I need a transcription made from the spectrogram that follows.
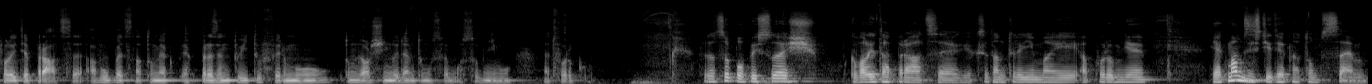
kvalitě práce a vůbec na tom, jak, jak prezentují tu firmu tom dalším lidem, tomu svému osobnímu networku. To, co popisuješ, kvalita práce, jak se tam ty lidi mají a podobně, jak mám zjistit, jak na tom jsem?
